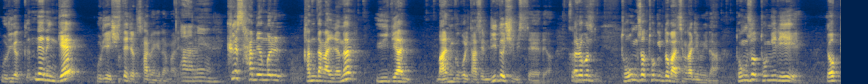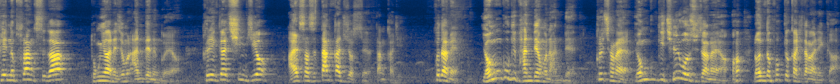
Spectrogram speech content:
우리가 끝내는 게 우리의 시대적 사명이란 말이에요. 아멘. 그 사명을 감당하려면 위대한 만국을 다스리는 리더십이 있어야 돼요. 여러분 동서통일도 마찬가지입니다. 동서통일이 옆에 있는 프랑스가 동의 안 해주면 안 되는 거예요. 그러니까 심지어 알사스 땅까지 줬어요. 땅까지. 그 다음에 영국이 반대하면 안 돼. 그렇잖아요. 영국이 제일 원수잖아요. 어? 런던 폭격까지 당하니까.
